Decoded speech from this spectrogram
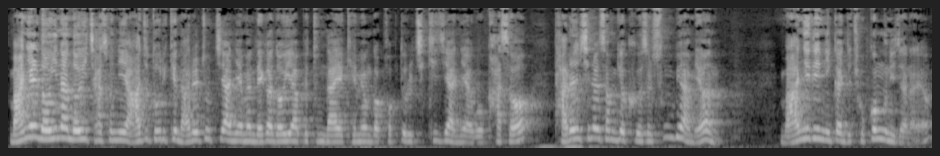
만일 너희나 너희 자손이 아주 돌이켜 나를 쫓지 아니하면 내가 너희 앞에 둔 나의 계명과 법도를 지키지 아니하고 가서 다른 신을 섬겨 그것을 숭배하면 만일이니까 이제 조건문이잖아요.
